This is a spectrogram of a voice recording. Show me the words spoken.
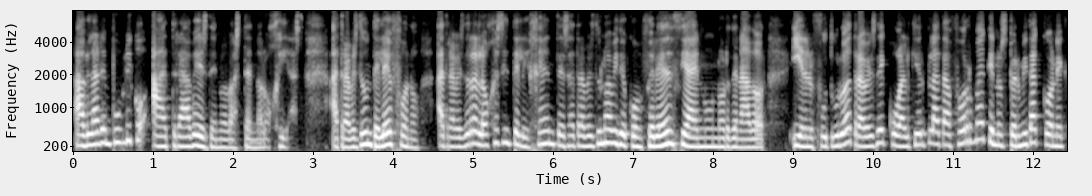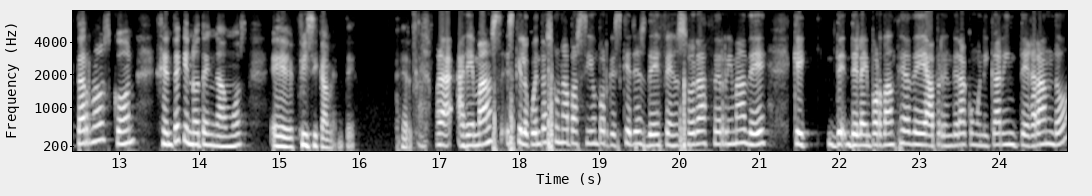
a hablar en público a través de nuevas tecnologías, a través de un teléfono, a través de relojes inteligentes, a través de una videoconferencia en un ordenador y en el futuro a través de cualquier plataforma que nos permita conectarnos con gente que no tengamos eh, físicamente. Bueno, además, es que lo cuentas con una pasión porque es que eres defensora acérrima de, que, de, la importancia de aprender a comunicar integrando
